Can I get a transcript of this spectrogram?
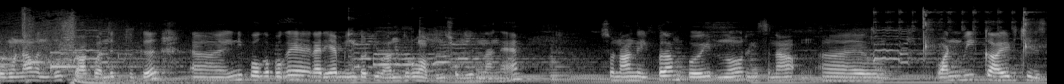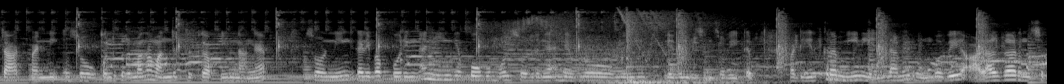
ஒவ்வொன்றா வந்து ஸ்டாக் வந்துகிட்ருக்கு இனி போக போக நிறையா மீன் தொட்டி வந்துடும் அப்படின்னு சொல்லியிருந்தாங்க. ஸோ நாங்கள் இப்போ தான் போயிருந்தோம் ரீசனாக ஒன் வீக் ஆயிடுச்சு இது ஸ்டார்ட் பண்ணி. ஸோ கொஞ்சம் கொஞ்சமாக தான் வந்துட்டுருக்கு அப்படின்னாங்க. ஸோ நீங்கள் கண்டிப்பாக போகிறீங்கன்னா நீங்கள் போகும்போது சொல்லுங்கள் எவ்வளோ மீன் இருந்துச்சுன்னு சொல்லிட்டு. பட் இருக்கிற மீன் எல்லாமே ரொம்பவே அழகாக இருந்துச்சு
